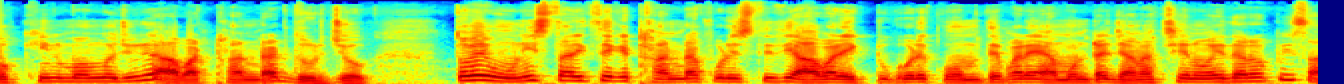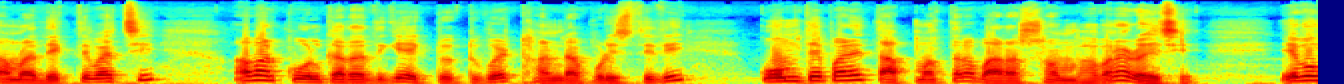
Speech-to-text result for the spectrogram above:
দক্ষিণবঙ্গ জুড়ে আবার ঠান্ডার দুর্যোগ। তবে উনিশ তারিখ থেকে ঠান্ডা পরিস্থিতি আবার একটু করে কমতে পারে, এমনটা জানাচ্ছেন ওয়েদার অফিস। আমরা দেখতে পাচ্ছি, আবার কলকাতা দিকে একটু একটু করে ঠান্ডা পরিস্থিতি কমতে পারে, তাপমাত্রা বাড়ার সম্ভাবনা রয়েছে। এবং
